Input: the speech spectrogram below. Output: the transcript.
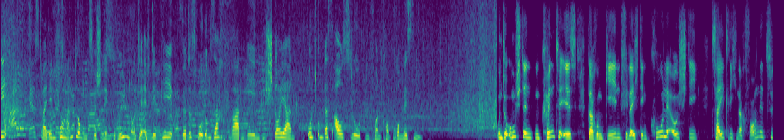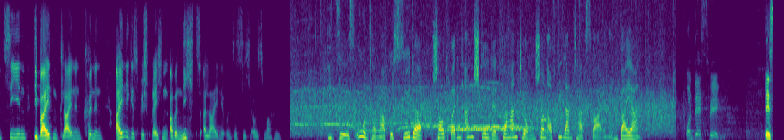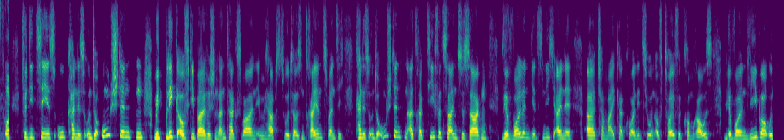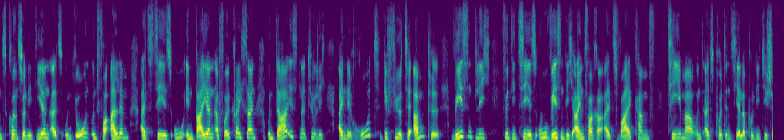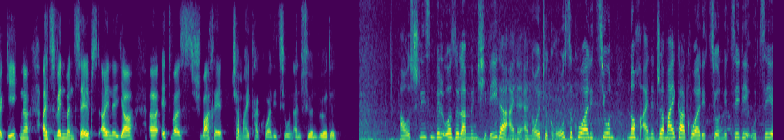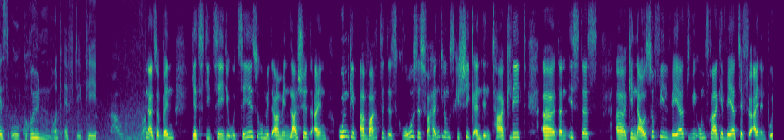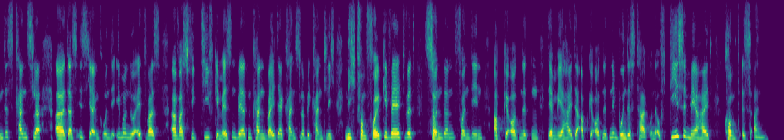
Bei den Verhandlungen zwischen den Grünen und der FDP wird es wohl um Sachfragen gehen wie Steuern und um das Ausloten von Kompromissen. Unter Umständen könnte es darum gehen, vielleicht den Kohleausstieg zeitlich nach vorne zu ziehen. Die beiden Kleinen können einiges besprechen, aber nichts alleine unter sich ausmachen. Die CSU unter Markus Söder schaut bei den anstehenden Verhandlungen schon auf die Landtagswahlen in Bayern. Und deswegen für die CSU kann es unter Umständen mit Blick auf die bayerischen Landtagswahlen im Herbst 2023 kann es unter Umständen attraktiver sein zu sagen, wir wollen jetzt nicht eine äh, Jamaika-Koalition auf Teufel komm raus, wir wollen lieber uns konsolidieren als Union und vor allem als CSU in Bayern erfolgreich sein. Und da ist natürlich eine rot geführte Ampel wesentlich für die CSU wesentlich einfacher als Wahlkampf Thema und als potenzieller politischer Gegner, als wenn man selbst eine ja äh, etwas schwache Jamaika-Koalition anführen würde. Ausschließen will Ursula Münch weder eine erneute große Koalition noch eine Jamaika-Koalition mit CDU, CSU, Grünen und FDP. Also wenn jetzt die CDU, CSU mit Armin Laschet ein unerwartetes großes Verhandlungsgeschick an den Tag legt, äh, dann ist das äh, genauso viel wert wie Umfragewerte für einen Bundeskanzler. Äh, das ist ja im Grunde immer nur etwas, äh, was fiktiv gemessen werden kann, weil der Kanzler bekanntlich nicht vom Volk gewählt wird, sondern von den Abgeordneten, der Mehrheit der Abgeordneten im Bundestag. Und auf diese Mehrheit kommt es an.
